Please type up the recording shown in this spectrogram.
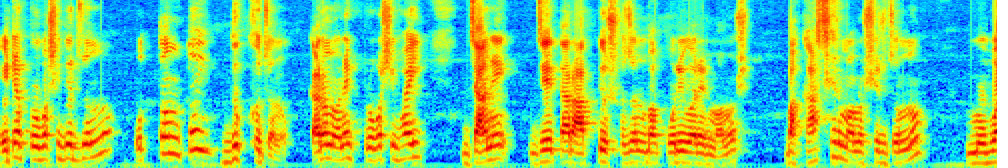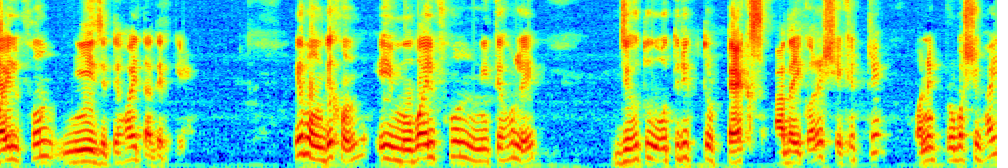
এটা প্রবাসীদের জন্য অত্যন্তই দুঃখজনক। কারণ অনেক প্রবাসী ভাই জানে যে তার আত্মীয় স্বজন বা পরিবারের মানুষ বা কাছের মানুষের জন্য মোবাইল ফোন নিয়ে যেতে হয় তাদেরকে। এবং দেখুন, এই মোবাইল ফোন নিতে হলে যেহেতু অতিরিক্ত ট্যাক্স আদায় করে, সেক্ষেত্রে অনেক প্রবাসী ভাই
